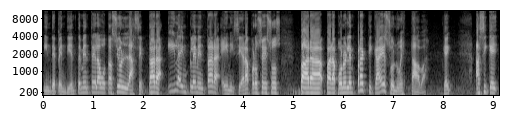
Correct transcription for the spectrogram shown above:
independientemente de la votación, la aceptara y la implementara e iniciara procesos para, para ponerla en práctica, eso no estaba. Así que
